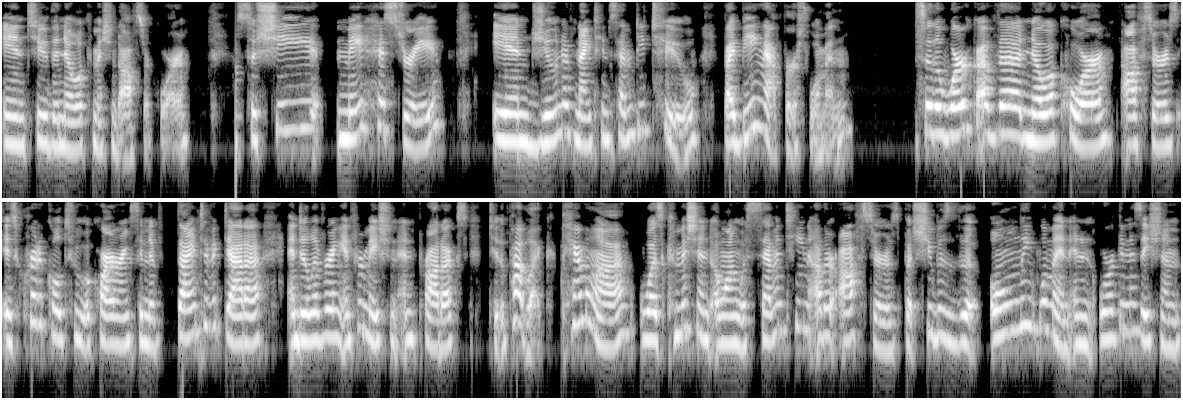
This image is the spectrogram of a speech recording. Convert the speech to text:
into the NOAA Commissioned Officer Corps. So she made history in June of 1972 by being that first woman. So, the work of the NOAA Corps officers is critical to acquiring scientific data and delivering information and products to the public. Pamela was commissioned along with 17 other officers, but she was the only woman in an organization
